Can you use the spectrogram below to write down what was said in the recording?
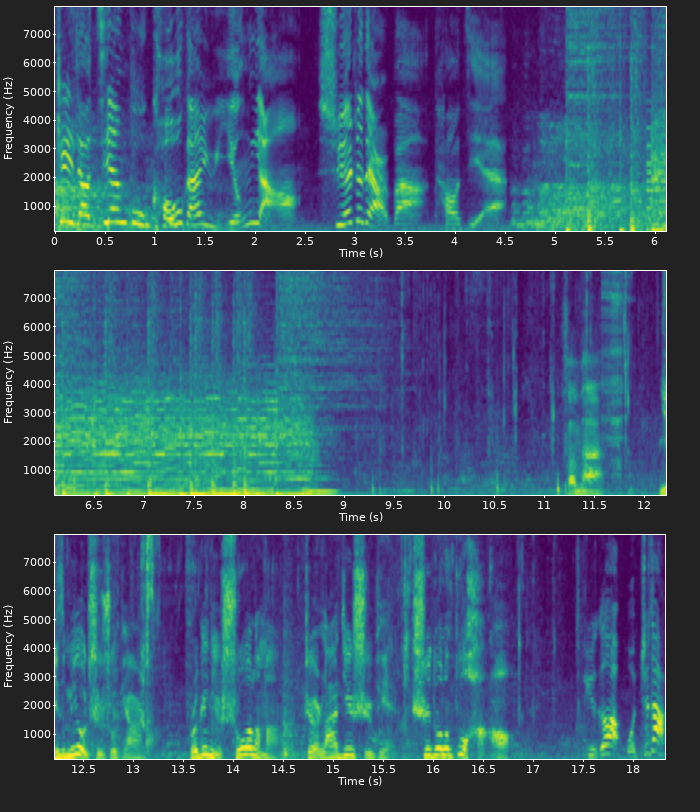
这叫兼顾口感与营养，学着点吧，涛姐。凡凡，你怎么又吃薯片呢？不是跟你说了吗？这是垃圾食品，吃多了不好。宇哥，我知道，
